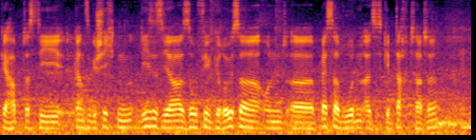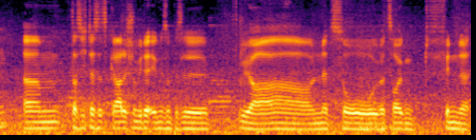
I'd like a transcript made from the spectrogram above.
gehabt, dass die ganzen Geschichten dieses Jahr so viel größer und äh, besser wurden, als ich gedacht hatte, ähm, dass ich das jetzt gerade schon wieder irgendwie so ein bisschen, ja, nicht so überzeugend finde.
